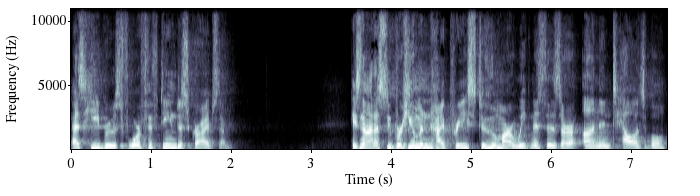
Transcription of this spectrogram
as Hebrews 4:15 describes him. He's not a superhuman high priest to whom our weaknesses are unintelligible,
